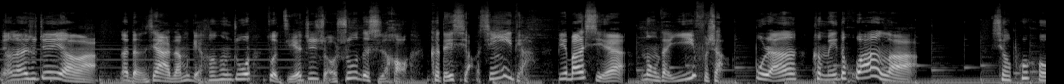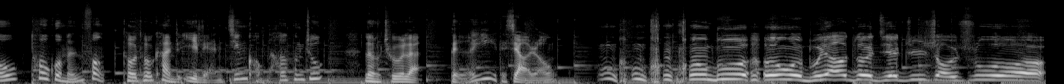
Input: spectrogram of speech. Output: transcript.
原来是这样啊！那等下咱们给哼哼猪做截肢手术的时候，可得小心一点，别把血弄在衣服上，不然可没得换了。小泼猴透过门缝偷偷看着一脸惊恐的哼哼猪，露出了得意的笑容。嗯嗯嗯，不，我不要做截肢手术。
